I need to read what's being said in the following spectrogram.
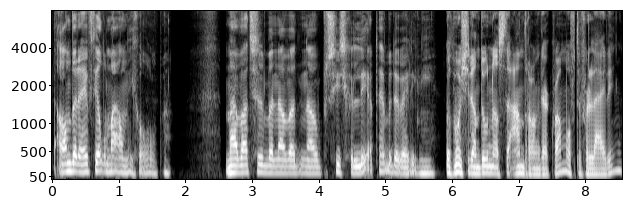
De andere heeft helemaal niet geholpen. Maar wat ze nou, wat nou precies geleerd hebben, dat weet ik niet. Wat moest je dan doen als de aandrang daar kwam of de verleiding?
